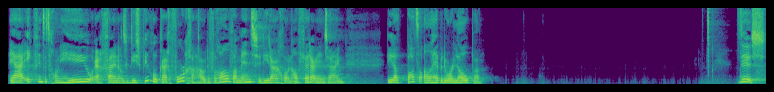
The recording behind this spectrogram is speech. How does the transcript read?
ja, ik vind het gewoon heel erg fijn als ik die spiegel krijg voorgehouden. Vooral van mensen die daar gewoon al verder in zijn die dat pad al hebben doorlopen. Dus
